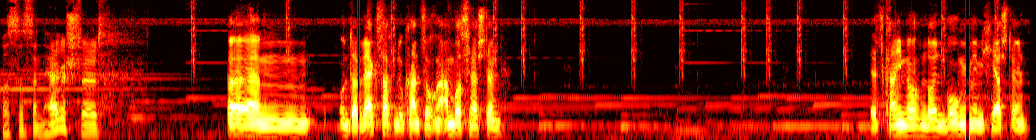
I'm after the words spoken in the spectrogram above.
Was ist das denn hergestellt? Ähm, unter Werksachen, du kannst auch einen Amboss herstellen. Jetzt kann ich mir auch einen neuen Bogen nämlich herstellen.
